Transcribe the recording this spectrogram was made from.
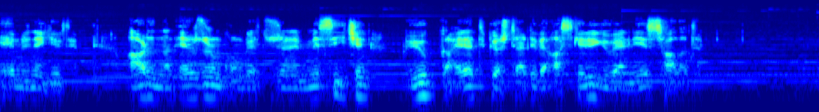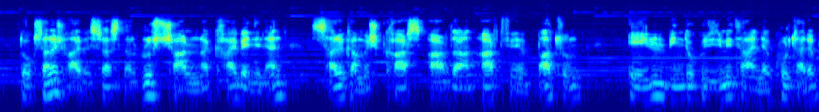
emrine girdi. Ardından Erzurum Kongresi düzenlenmesi için büyük gayret gösterdi ve askeri güvenliği sağladı. 93 Harbi sırasında Rus Çarlığı'na kaybedilen Sarıkamış, Kars, Ardahan, Artvin ve Batum Eylül 1920 tarihinde kurtarıp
